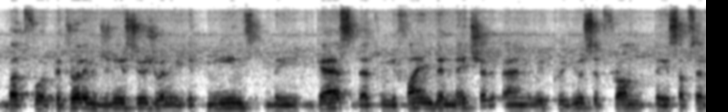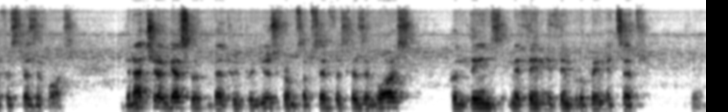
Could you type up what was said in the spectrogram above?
but for petroleum engineers, usually it means the gas that we find in nature and we produce it from the subsurface reservoirs. The natural gas that we produce from subsurface reservoirs contains methane, ethane, propane, etc. Okay.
